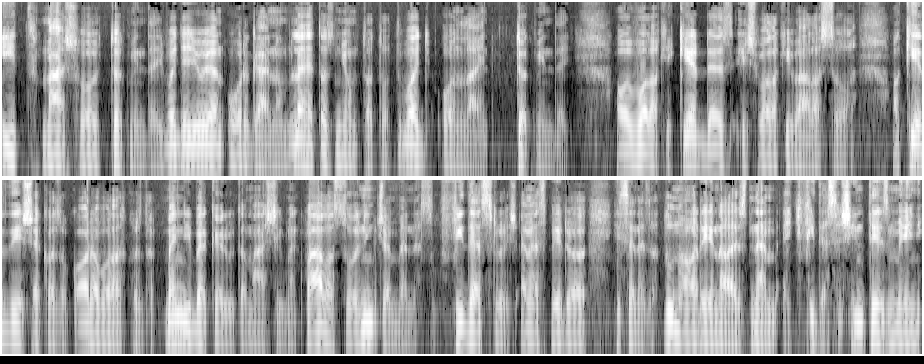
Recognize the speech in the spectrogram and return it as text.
itt, máshol, tök mindegy. Vagy egy olyan orgánum, lehet az nyomtatott, vagy online, tök mindegy. Ahol valaki kérdez, és valaki válaszol. A kérdések azok arra vonatkoznak, mennyibe került, a másik meg válaszol, nincsen benne szó Fideszről és MSZP-ről, hiszen ez a Duna Arena, ez nem egy Fideszes intézmény,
